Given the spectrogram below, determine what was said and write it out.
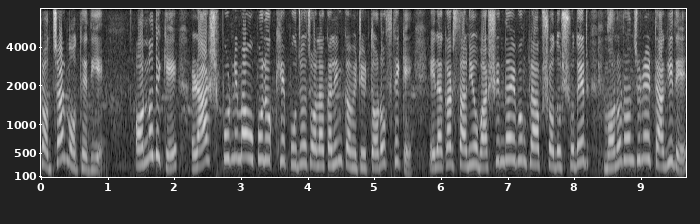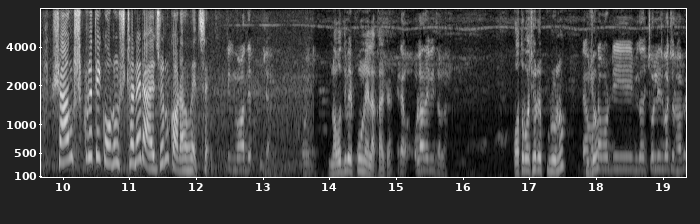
সজ্জার মধ্যে দিয়ে। অন্যদিকে রাস পূর্ণিমা উপলক্ষে পুজো চলাকালীন কমিটির তরফ থেকে এলাকার স্থানীয় বাসিন্দা এবং ক্লাব সদস্যদের মনোরঞ্জনের তাগিদে সাংস্কৃতিক অনুষ্ঠানের আয়োজন করা হয়েছে। নবদ্বীপের কোন এলাকা এটা? এটা ওলাদেবী তলা কত বছরের পুরনো এটা পুজো? মোটামুটি বিগত চল্লিশ বছর হবে।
